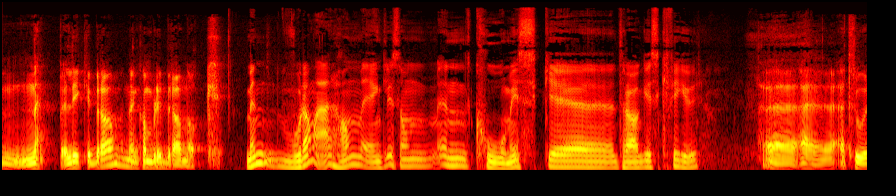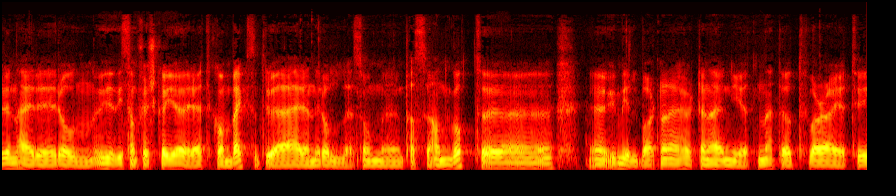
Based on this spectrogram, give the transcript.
Neppe like bra, men den kan bli bra nok. Men hvordan er han egentlig som en komisk, tragisk figur? Eh, jeg tror denne rollen, Hvis han først skal gjøre et comeback, så tror jeg det er en rolle som eh, passer han godt. Eh, umiddelbart når jeg hørte denne nyheten etter at Variety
